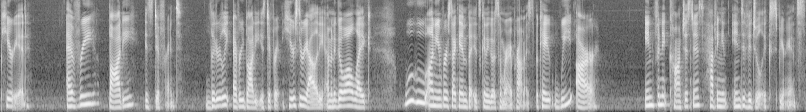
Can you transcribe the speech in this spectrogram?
period. Every body is different. Literally, every body is different. Here's the reality I'm gonna go all like woohoo on you for a second, but it's gonna go somewhere, I promise. Okay, we are infinite consciousness having an individual experience.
